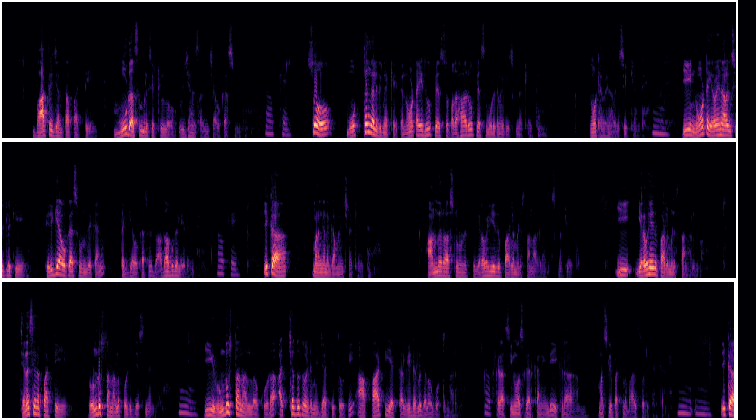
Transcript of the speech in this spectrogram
భారతీయ జనతా పార్టీ మూడు అసెంబ్లీ సీట్లలో విజయాన్ని సాధించే అవకాశం ఉంది. ఓకే. సో మొత్తం కలిపినట్లయితే నూట ఐదు ప్లస్ పదహారు ప్లస్ మూడు కనుక తీసుకున్నట్లయితే నూట ఇరవై నాలుగు సీట్లు అండి ఈ నూట ఇరవై నాలుగు సీట్లకి పెరిగే అవకాశం ఉందే కానీ తగ్గే అవకాశం దాదాపుగా లేదండి. ఓకే. ఇక మనం కనుక గమనించినట్లయితే ఆంధ్ర రాష్ట్రంలో ఉన్నటువంటి ఇరవై ఐదు పార్లమెంట్ స్థానాలు కనుక తీసుకున్నట్లయితే ఈ ఇరవై ఐదు పార్లమెంట్ స్థానాల్లో జనసేన పార్టీ రెండు స్థానాల్లో పోటీ చేసిందండి. ఈ రెండు స్థానాల్లో కూడా అత్యద్భుతమైన మెజార్టీ తోటి ఆ పార్టీ యొక్క లీడర్లు గెలవబోతున్నారు. ఓకే. ఇక్కడ శ్రీనివాస్ గారు కానివ్వండి ఇక్కడ మచిలీపట్నం బాలసౌరి గారు కానివ్వండి. ఇక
